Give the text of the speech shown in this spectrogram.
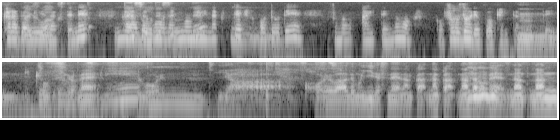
体見えなくてね、ね体も何も見えなくて、うん。音でその相手のこう想像力を駆り立うんてていくそうですよね。ねすごい。うん。いやーこれはでもいいですね。なんかなんかなんだろうね。なんなん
